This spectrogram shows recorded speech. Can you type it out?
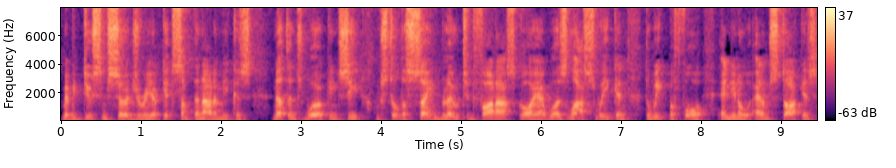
maybe do some surgery or get something out of me because nothing's working. See, I'm still the same bloated fat ass guy I was last week and the week before. And you know, Adam Stark is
